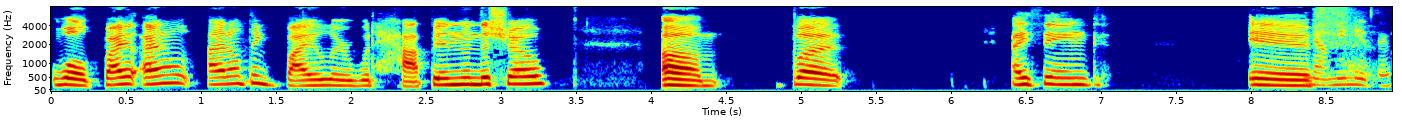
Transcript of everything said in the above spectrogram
well, By- I don't I don't think Byler would happen in the show. Um but I think if no, me neither.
